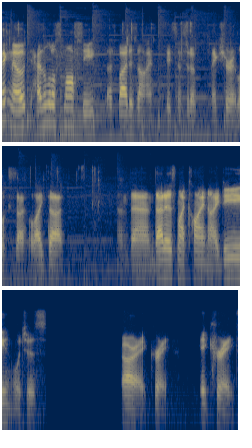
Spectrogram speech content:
Take note, it has a little small c. That's by design, case sensitive. Make sure it looks exactly like that. And then that is my client ID, which is, all right, great. Hit create.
